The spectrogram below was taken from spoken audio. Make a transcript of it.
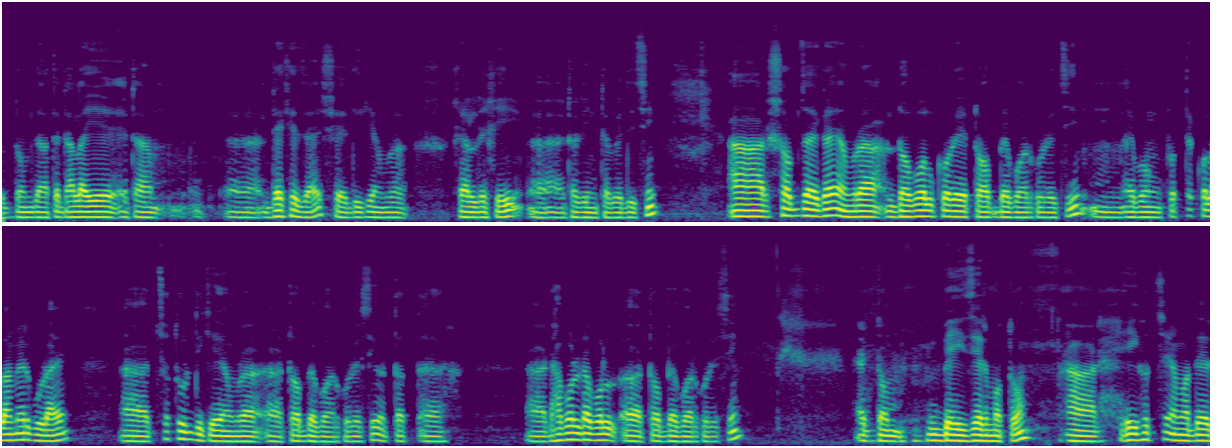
একদম যাতে ডালাইয়ে এটা দেখে যায়, সেদিকে আমরা খেয়াল রেখেই এটা রিংটা বেঁধেছি। আর সব জায়গায় আমরা ডবল করে টপ ব্যবহার করেছি এবং প্রত্যেক কলামের গোড়ায় চতুর্দিকে আমরা টপ ব্যবহার করেছি, অর্থাৎ ডাবল ডাবল টপ ব্যবহার করেছি। একদম বেইজের মতো। আর এই হচ্ছে আমাদের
